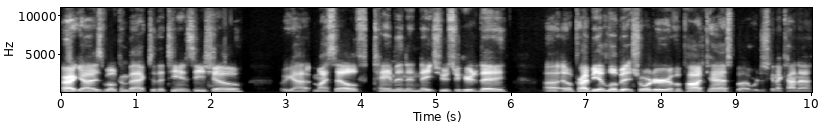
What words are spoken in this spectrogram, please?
All right, guys, welcome back to the TNC show. We got myself, Taman, and Nate Schuster here today. Uh, it'll probably be a little bit shorter of a podcast, but we're just going to kind of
